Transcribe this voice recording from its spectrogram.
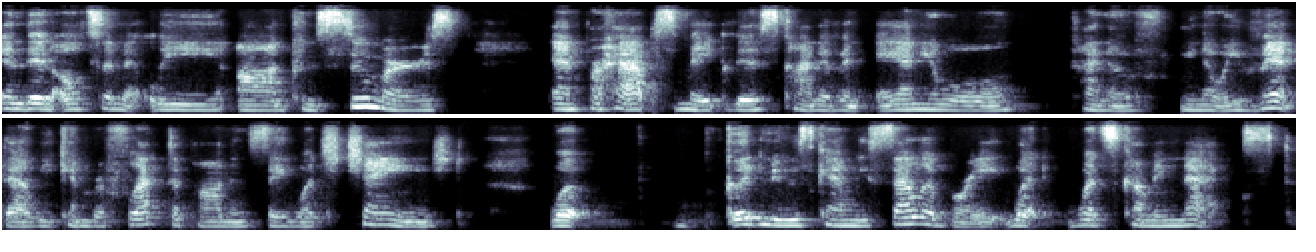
and then ultimately on consumers and perhaps make this kind of an annual kind of you know event that we can reflect upon and say what's changed what good news can we celebrate what what's coming next?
